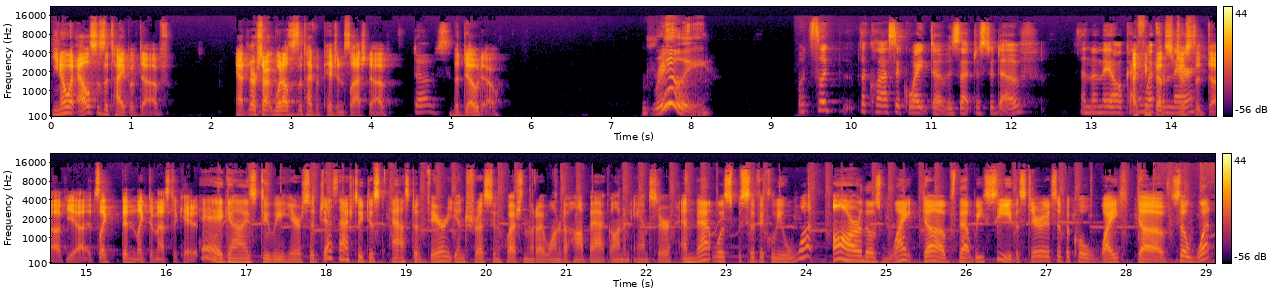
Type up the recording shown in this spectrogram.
you know what else is a type of dove? And, or sorry, what else is a type of pigeon slash dove? Doves. The dodo. Really? What's like the classic white dove? Is that just a dove? And then they all kind I of think went that's from there. just a dove. Yeah, it's like been like domesticated. Hey guys, Dewey here. So Jess actually just asked a very interesting question that I wanted to hop back on and answer, and that was specifically what are those white doves that we see, the stereotypical white dove. So what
